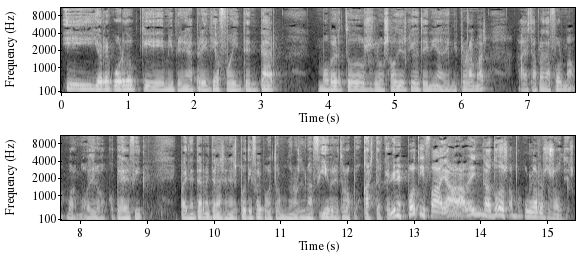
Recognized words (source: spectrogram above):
Y yo recuerdo que mi primera experiencia fue intentar mover todos los audios que yo tenía de mis programas a esta plataforma, bueno, mover o copiar el feed, para intentar meterlas en Spotify, porque todo el mundo nos dio una fiebre, todos los podcasters, que viene Spotify, ahora venga, todos a popular nuestros audios.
